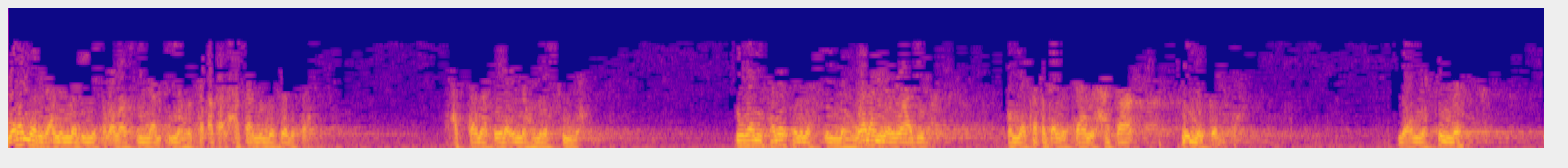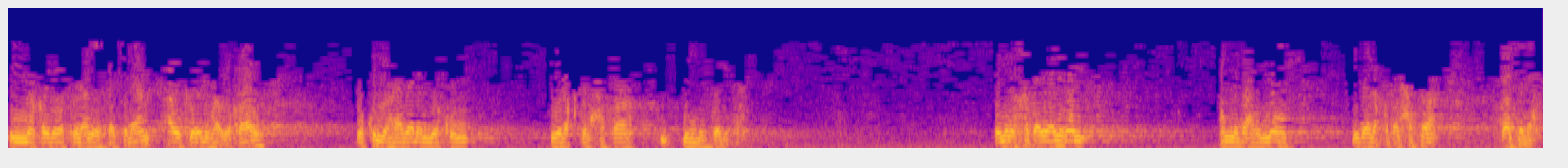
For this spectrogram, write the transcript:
ولم يرد عن النبي صلى الله عليه وسلم أنه سقط الحصى من مزدلفة حتى نقول إنه من السنة. إذا فليس من السنة ولا من الواجب أن يعتقد الإنسان الحصى من مزدلفة لأن السنة إما قول الرسول عليه الصلاة والسلام أو فعلها وقاره وكل هذا لم يكن في الحصى من مزدلفة ومن الخطأ أيضا أن بعض الناس إذا لقط الحصى غسله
